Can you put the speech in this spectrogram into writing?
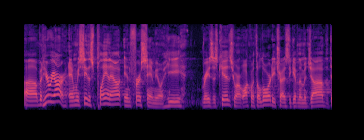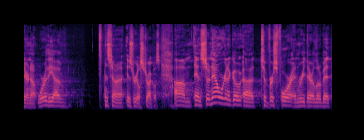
Uh, but here we are, and we see this playing out in 1 Samuel. He raises kids who aren't walking with the Lord. He tries to give them a job that they're not worthy of. And so uh, Israel struggles. Um, and so now we're going to go uh, to verse 4 and read there a little bit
